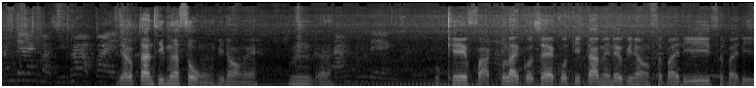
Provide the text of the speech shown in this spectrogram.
น้ำแดงก่อนสิผ้าไปเดี๋ยวกับตันที่เมื่อส่งพี่น้องเลยมันอะไรโอเค ฝากกดไลค์กดแชร์กดติดตามในอยเด้อพี่น้องสบายดีสบายดี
